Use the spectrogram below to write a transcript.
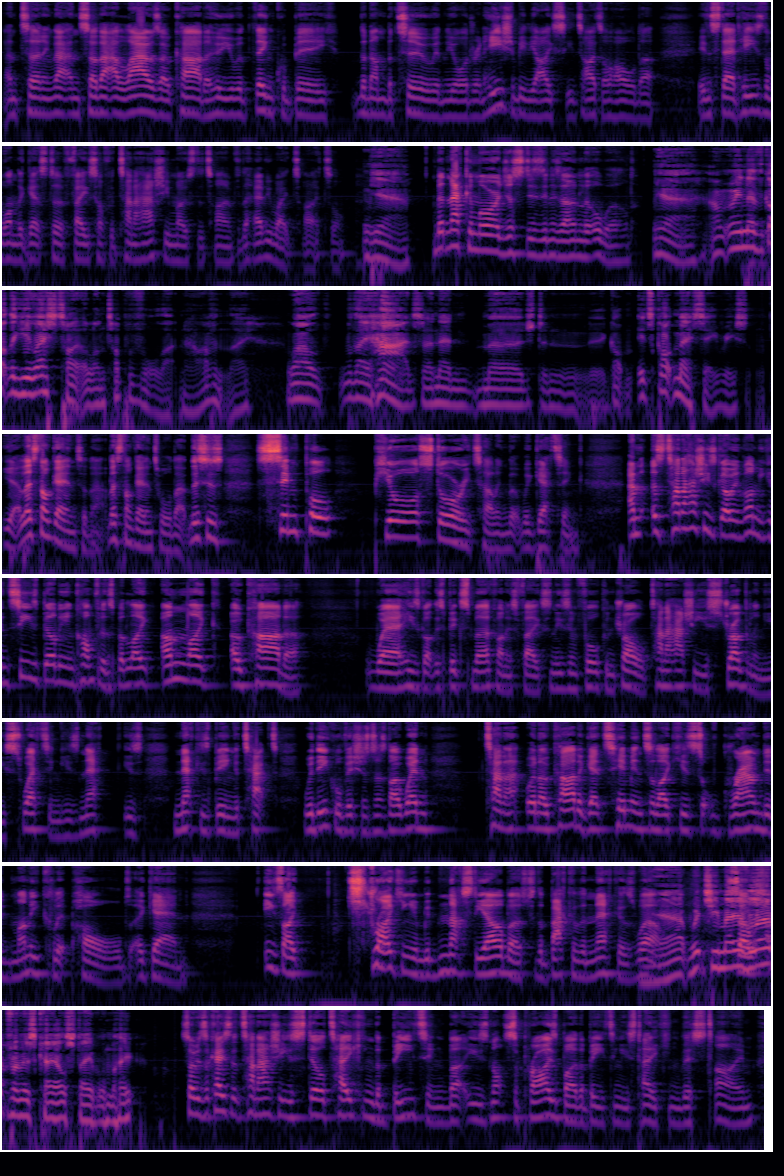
and turning that, and so that allows Okada, who you would think would be the number two in the order, and he should be the IC title holder. Instead, he's the one that gets to face off with Tanahashi most of the time for the heavyweight title. Yeah. But Nakamura just is in his own little world. Yeah. I mean, they've got the US title on top of all that now, haven't they? Well, they had, and then merged, and it got it's got messy recently. Yeah, let's not get into that. Let's not get into all that. This is simple, pure storytelling that we're getting, and as Tanahashi's going on, you can see he's building in confidence. But like, unlike Okada, where he's got this big smirk on his face and he's in full control, Tanahashi is struggling. He's sweating. His neck, his neck is being attacked with equal viciousness. Like when Tana when Okada gets him into like his sort of grounded money clip hold again, he's like striking him with nasty elbows to the back of the neck as well. Yeah, which he may so, have uh, learned from his KO stablemate. So it's a case that Tanahashi is still taking the beating, but he's not surprised by the beating he's taking this time,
